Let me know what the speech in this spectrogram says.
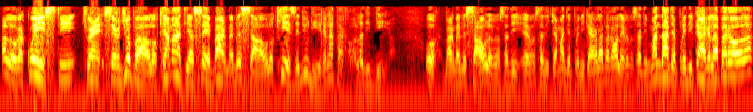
Allora questi, cioè Sergio Paolo, chiamati a sé Barnabé e Saulo, chiese di udire la parola di Dio. Ora, Barnabé e Saulo erano stati, erano stati chiamati a predicare la parola, erano stati mandati a predicare la parola,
